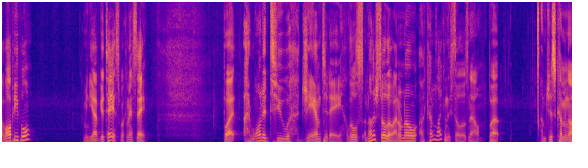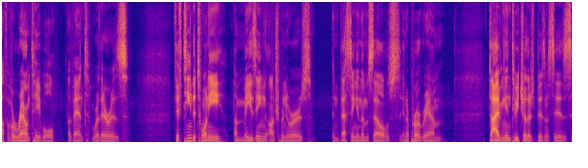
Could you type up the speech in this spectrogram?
of all people, I mean, you have good taste. What can I say? But I wanted to jam today. A little another solo. I don't know. I'm kind of liking these solos now, but I'm just coming off of a roundtable event where there is 15 to 20 amazing entrepreneurs investing in themselves in a program, diving into each other's businesses,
